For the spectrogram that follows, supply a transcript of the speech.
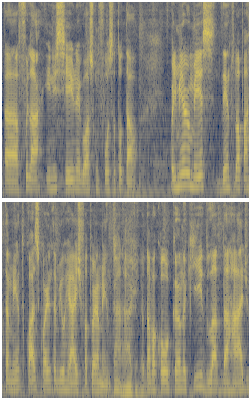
uh, fui lá, iniciei o negócio com força total. Primeiro mês, dentro do apartamento, quase 40 mil reais de faturamento. Caraca, velho. Eu tava colocando aqui do lado da rádio,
